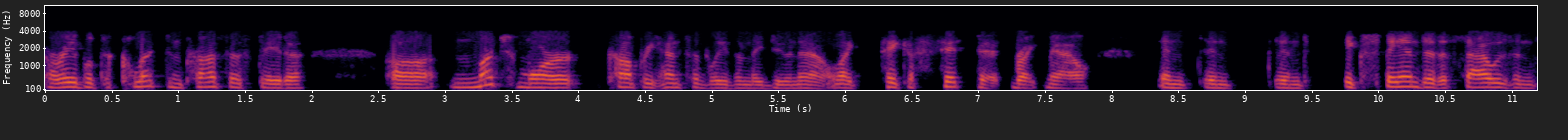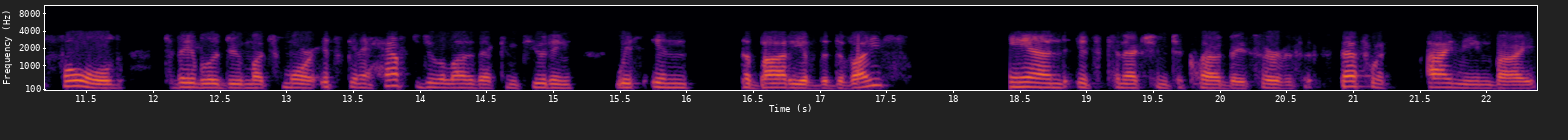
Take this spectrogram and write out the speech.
are able to collect and process data uh, much more comprehensively than they do now. Like take a Fitbit right now and and and expand it a thousand fold to be able to do much more. It's going to have to do a lot of that computing within the body of the device and its connection to cloud-based services. That's what I mean by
